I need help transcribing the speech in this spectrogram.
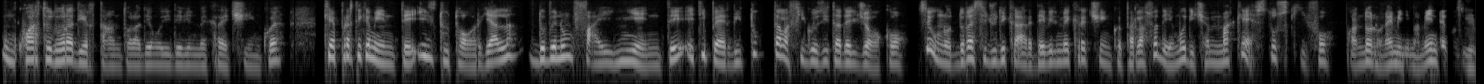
un quarto d'ora a dir tanto la demo di Devil May Cry 5, che è praticamente il tutorial dove non fai niente e ti perdi tutta la figosità del gioco. Se uno dovesse giudicare Devil May Cry 5 per la sua demo, dice ma che è sto schifo, quando non è minimamente così. Sì,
